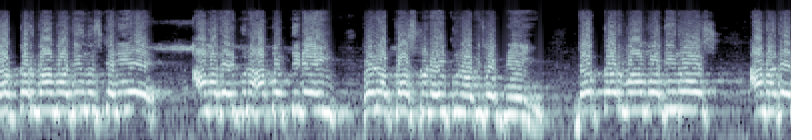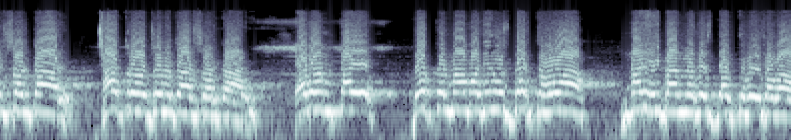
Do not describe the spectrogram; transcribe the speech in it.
ডক্টর মোহাম্মদ ইউনুসকে নিয়ে আমাদের কোনো আপত্তি নেই, কোনো প্রশ্ন নেই, কোনো অভিযোগ নেই। ডক্টর মোহাম্মদ ইউনুস আমাদের সরকার, ছাত্র জনতার সরকার, এবং তাই ডক্টর মোহাম্মদ ইউনুস ব্যর্থ হওয়া মানে বাংলাদেশ ব্যর্থ হয়ে যাওয়া।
